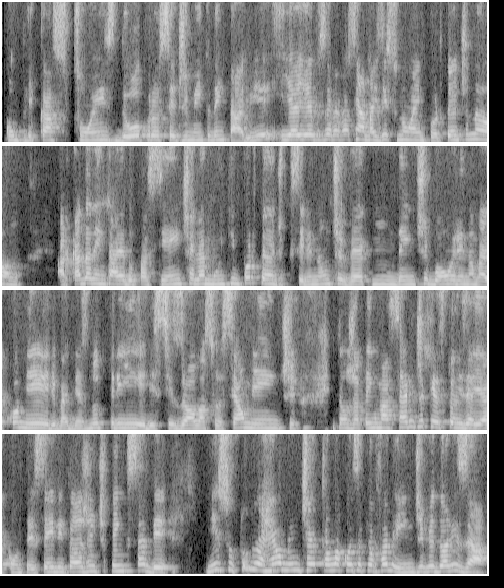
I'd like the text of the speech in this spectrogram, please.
complicações do procedimento dentário. E, e aí você vai falar assim: ah, mas isso não é importante? Não. A arcada dentária do paciente é muito importante, porque se ele não tiver com um dente bom, ele não vai comer, ele vai desnutrir, ele se isola socialmente. Então já tem uma série de questões aí acontecendo, então a gente tem que saber. Isso tudo é realmente aquela coisa que eu falei, individualizar.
